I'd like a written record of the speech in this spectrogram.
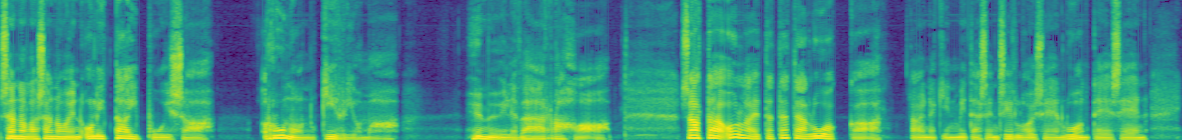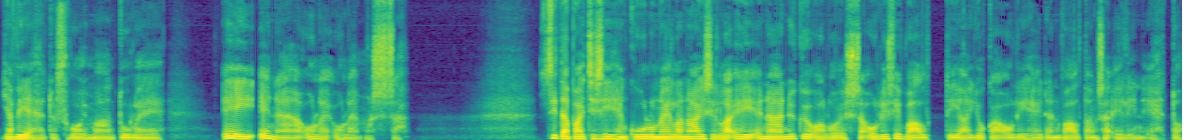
sanalla sanoen oli taipuisaa, runon kirjomaa, hymyilevää rahaa. Saattaa olla, että tätä luokkaa, ainakin mitä sen silloiseen luonteeseen ja viehätysvoimaan tulee, ei enää ole olemassa. Sitä paitsi siihen kuuluneilla naisilla ei enää nykyaloissa olisi valttia, joka oli heidän valtansa elinehto,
